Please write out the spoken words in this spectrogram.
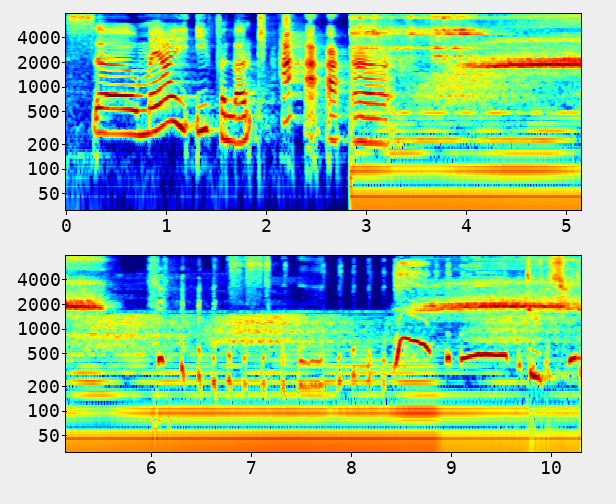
So, may I eat for lunch? Ha ha ha ha. Tout de suite,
